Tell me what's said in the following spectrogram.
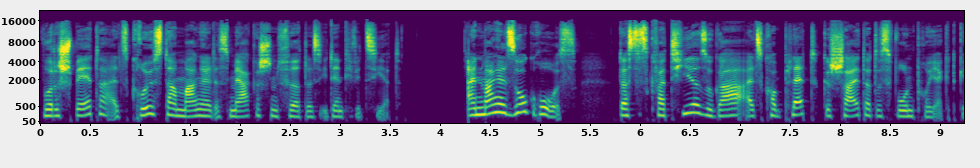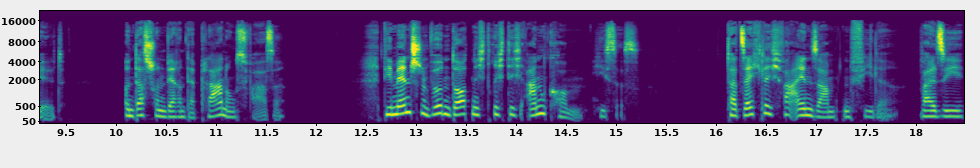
wurde später als größter Mangel des Märkischen Viertels identifiziert. Ein Mangel so groß, dass das Quartier sogar als komplett gescheitertes Wohnprojekt gilt. Und das schon während der Planungsphase. Die Menschen würden dort nicht richtig ankommen, hieß es. Tatsächlich vereinsamten viele, weil sie,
